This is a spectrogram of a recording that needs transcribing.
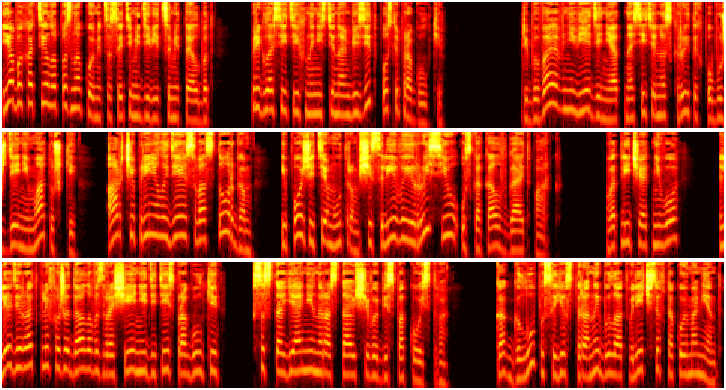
Я бы хотела познакомиться с этими девицами Телбот, пригласить их нанести нам визит после прогулки». Пребывая в неведении относительно скрытых побуждений матушки, Арчи принял идею с восторгом и позже тем утром счастливый рысью ускакал в гайд-парк. В отличие от него, леди Рэдклифф ожидала возвращения детей с прогулки в состоянии нарастающего беспокойства. Как глупо с ее стороны было отвлечься в такой момент.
